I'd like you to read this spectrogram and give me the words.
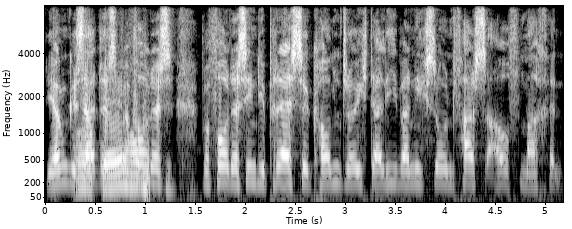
Die haben gesagt, dass Okay, bevor haben- das, bevor das in die Presse kommt, soll ich da lieber nicht so ein Fass aufmachen.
